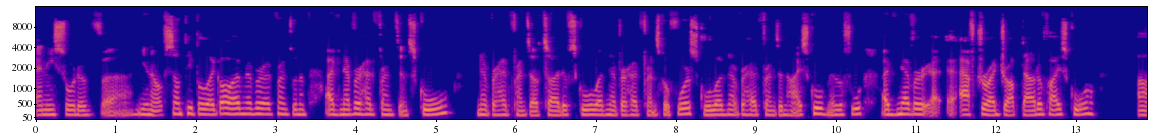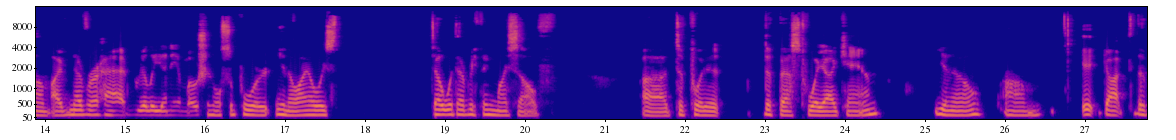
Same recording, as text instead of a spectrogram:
any sort of, uh, you know, some people like, oh, I've never had friends when I'm, I've never had friends in school, never had friends outside of school, I've never had friends before school, I've never had friends in high school, middle school, I've never, after I dropped out of high school, um, I've never had really any emotional support, you know, I always dealt with everything myself, uh, to put it the best way I can, you know, um, it got to the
